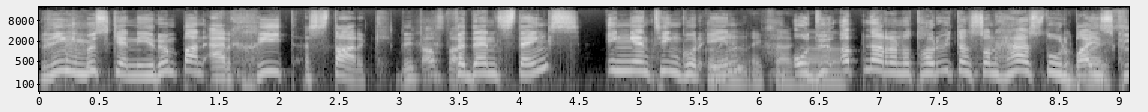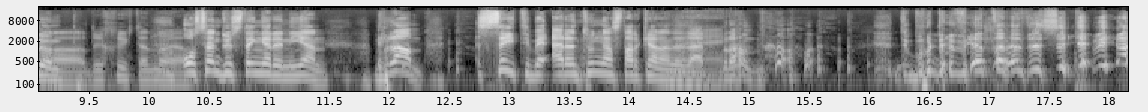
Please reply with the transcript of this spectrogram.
Ringmuskeln i rumpan är skitstark Det är inte alls starkt. För den stängs, ingenting går in, in, exakt, och du ja. öppnar den och tar ut en sån här stor bajsklump Ja, Det är sjukt ändå ja. och sen du stänger den igen Bram, säg till mig, är den tungan starkare än det där? Bram, du borde veta när du suger ner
